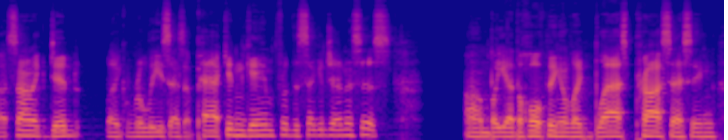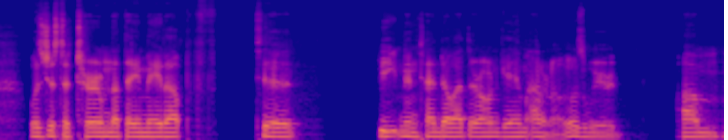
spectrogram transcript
uh, Sonic did like release as a pack-in game for the Sega Genesis. Um, but yeah, the whole thing of like blast processing was just a term that they made up to beat Nintendo at their own game. I don't know. It was weird. Um,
